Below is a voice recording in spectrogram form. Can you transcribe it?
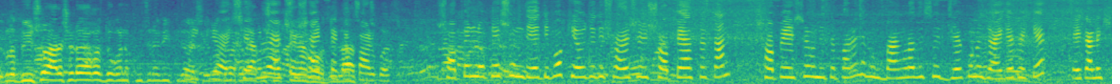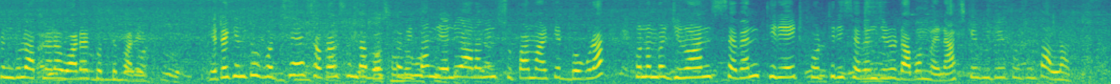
এগুলো দুইশো আড়াইশো টাকা দোকানে খুচরা বিক্রি হয়। সেগুলো একশো ষাট টাকা পার গজ। শপের লোকেশন দিয়ে দিব। কেউ যদি সরাসরি শপে আসতে চান শপে এসেও নিতে পারেন এবং বাংলাদেশের যে কোনো জায়গা থেকে এই কালেকশনগুলো আপনারা অর্ডার করতে পারেন। এটা কিন্তু হচ্ছে সকাল সন্ধ্যা বস্ত্র বিতান railway Alamin super market Bogura. Phone number zero one seven three eight four three seven zero double nine আজকের ভিডিও পর্যন্ত, আল্লাহ হাফিজ।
